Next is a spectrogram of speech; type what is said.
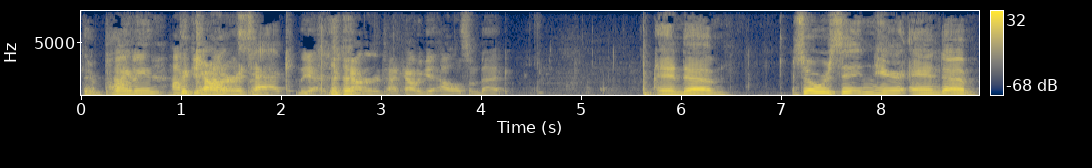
they're how to- planning how the counterattack. Allison- Yeah, the counterattack. How to get Allison back. And um, so we're sitting here, and um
